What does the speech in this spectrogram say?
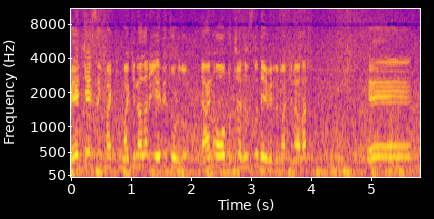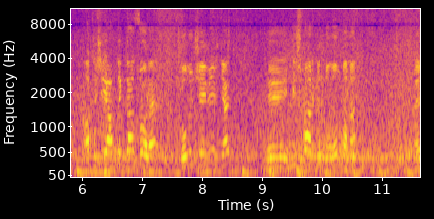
Bed casting mak- makineleri 7 turdu. Yani oldukça hızlı devirli makineler. Ee, atışı yaptıktan sonra kolu çevirirken e, hiç farkında olmadan e,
